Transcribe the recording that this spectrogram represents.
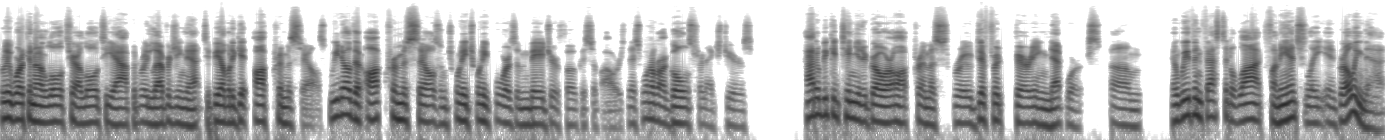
really working on loyalty, our loyalty app and really leveraging that to be able to get off premise sales. We know that off premise sales in 2024 is a major focus of ours. And it's one of our goals for next year's. How do we continue to grow our off premise through different varying networks? Um, and we've invested a lot financially in growing that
